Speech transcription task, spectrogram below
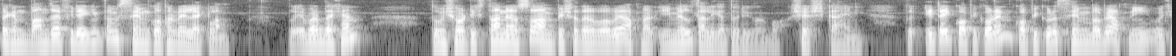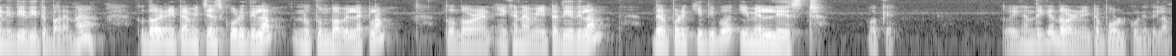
দেখেন বাঞ্জায় ফিরে কিন্তু আমি সেম কথাটাই লিখলাম। তো এবার দেখেন তুমি সঠিক স্থানে আসো আমি পেশাদারভাবে আপনার ইমেল তালিকা তৈরি করব। শেষ কাহিনী। তো এটাই কপি করেন কপি করে সেমভাবে আপনি ওইখানে দিয়ে দিতে পারেন হ্যাঁ? তো ধরেন এটা আমি চেঞ্জ করে দিলাম, নতুনভাবে লিখলাম। তো ধরেন এখানে আমি এটা দিয়ে দিলাম। দেওয়ার পরে কী দিব? ইমেল লিস্ট ওকে তো এখান থেকে ধরেন এটা বোল্ড করে দিলাম।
